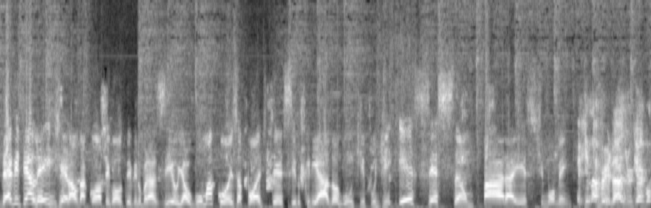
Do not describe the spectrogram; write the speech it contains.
deve ter a lei geral da Copa igual teve no Brasil e alguma coisa pode ter sido criado, algum tipo de exceção para este momento. É que na verdade o que acontece?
